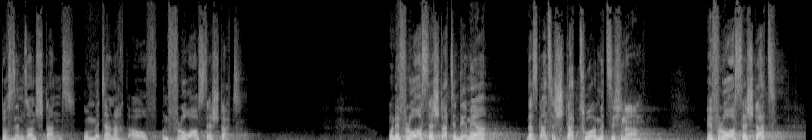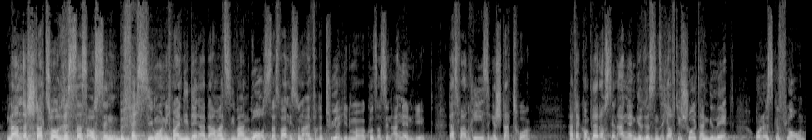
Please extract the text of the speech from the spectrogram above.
Doch Simson stand um Mitternacht auf und floh aus der Stadt. Und er floh aus der Stadt, indem er das ganze Stadttor mit sich nahm. Er floh aus der Stadt, nahm das Stadttor, riss das aus den Befestigungen. Ich meine, die Dinger damals, die waren groß. Das war nicht so eine einfache Tür hier, die man mal kurz aus den Angeln hebt. Das war ein riesiges Stadttor. Hat er komplett aus den Angeln gerissen, sich auf die Schultern gelegt und ist geflohen.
